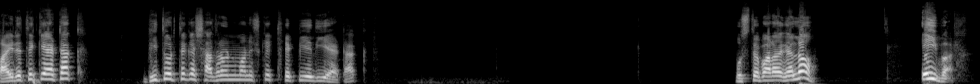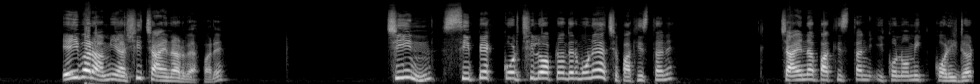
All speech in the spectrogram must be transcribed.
বাইরে থেকে অ্যাটাক ভিতর থেকে সাধারণ মানুষকে খেপিয়ে দিয়ে অ্যাটাক বুঝতে পারা গেল? এইবার এইবার আমি আসি চায়নার ব্যাপারে। চীন সিপেক করছিল আপনাদের মনে আছে পাকিস্তানে? চায়না পাকিস্তান ইকোনমিক করিডর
